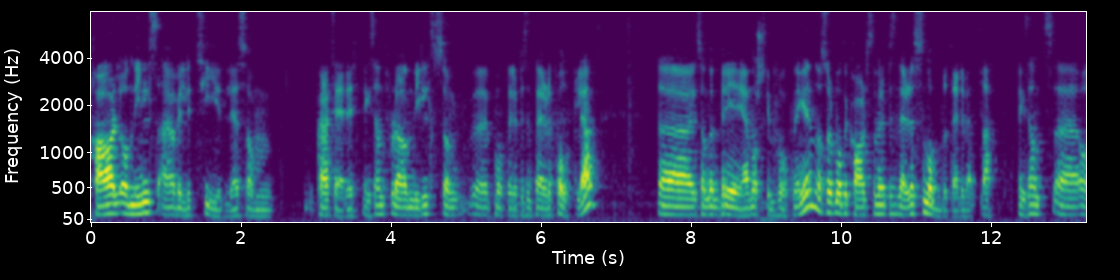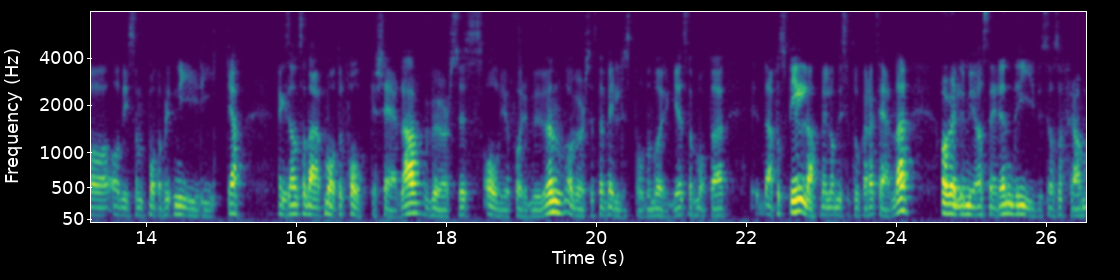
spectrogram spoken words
Carl og Nils er jo veldig tydelige som karakterer. ikke sant? For da er Nils som eh, på en måte representerer det folkelige. eh, liksom Den brede norske befolkningen. Og så det på en måte Carl som representerer det snobbete elementet. ikke sant? Eh, og, og de som på en måte har blitt nyrike. Så det er på en måte folkesjela versus oljeformuen og versus det velstående Norge som på en måte det er på spill da, mellom disse to karakterene. Og veldig mye av serien drives jo også fram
